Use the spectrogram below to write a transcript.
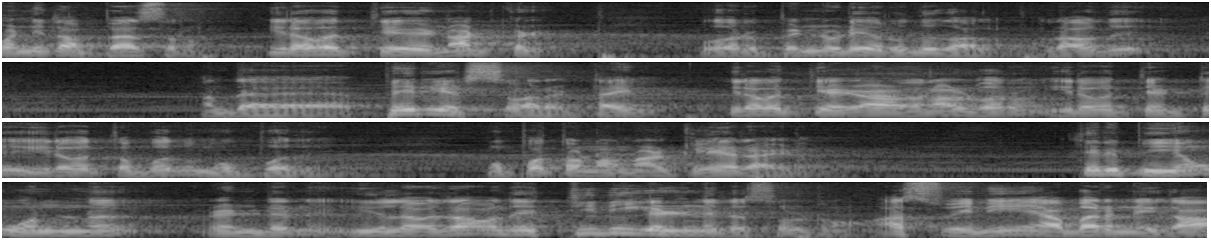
பண்ணி தான் பேசுகிறோம் இருபத்தேழு நாட்கள் ஒரு பெண்ணுடைய ருதுகாலம். அதாவது அந்த பீரியட்ஸ் வர டைம் இருபத்தி ஏழாவது நாள் வரும் இருபத்தெட்டு இருபத்தொம்போது முப்பது. முப்பத்தொன்னாம் நாள் கிளியர் ஆகிடும் திருப்பியும் ஒன்று ரெண்டுன்னு இதில் தான் வந்து திதிகள்னு இதை சொல்கிறோம் அஸ்வினி அபர்ணிகா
